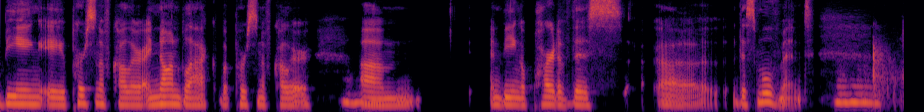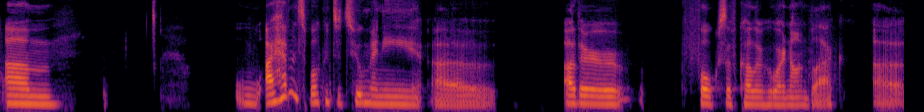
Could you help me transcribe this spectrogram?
being a person of color, a non-black but person of color, mm-hmm. um, and being a part of this uh, this movement. Mm-hmm. Um, I haven't spoken to too many uh, other folks of color who are non-black uh,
